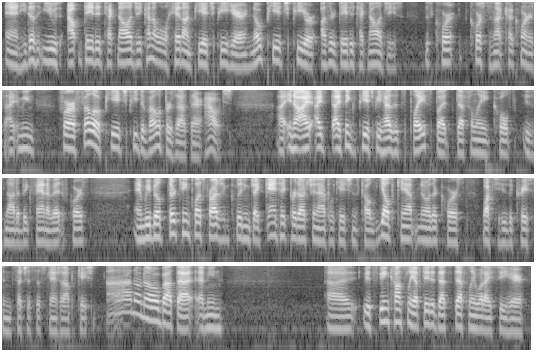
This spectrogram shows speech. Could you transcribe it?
And he doesn't use outdated technology, kind of a little hit on PHP here. No PHP or other data technologies. This cor- course does not cut corners. I, I mean, for our fellow PHP developers out there, ouch. Uh, you know, I, I, I think PHP has its place, but definitely Colt is not a big fan of it, of course. And we built 13 plus projects, including gigantic production applications called Yelp Camp. No other course walks you through the creation of such a substantial application. I don't know about that. I mean, uh, it's being constantly updated. That's definitely what I see here.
